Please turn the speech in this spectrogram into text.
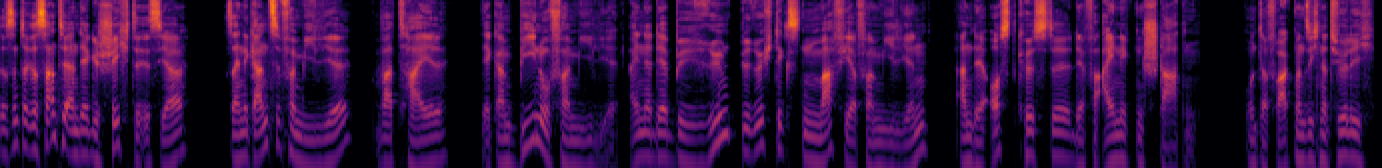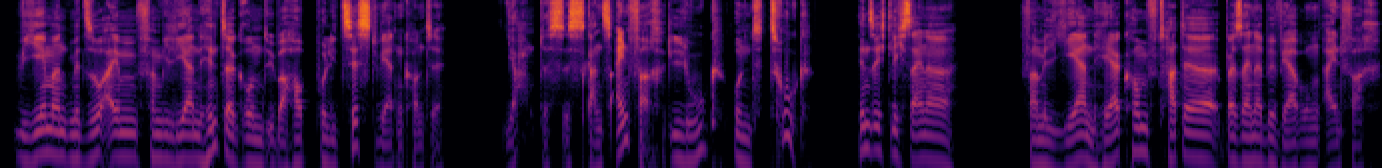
Das Interessante an der Geschichte ist ja, seine ganze Familie war Teil der Gambino-Familie, einer der berühmt-berüchtigsten Mafia-Familien an der Ostküste der Vereinigten Staaten. Und da fragt man sich natürlich, wie jemand mit so einem familiären Hintergrund überhaupt Polizist werden konnte. Ja, das ist ganz einfach, Lug und Trug. Hinsichtlich seiner familiären Herkunft hat er bei seiner Bewerbung einfach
